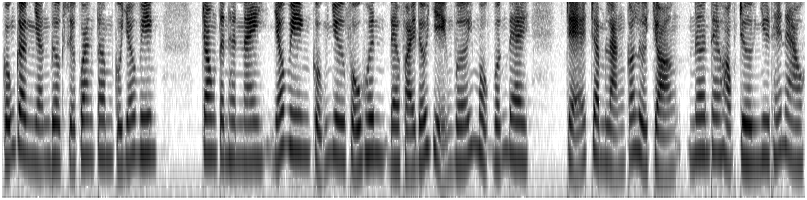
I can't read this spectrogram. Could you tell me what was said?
cũng cần nhận được sự quan tâm của giáo viên. Trong tình hình này, giáo viên cũng như phụ huynh đều phải đối diện với một vấn đề trẻ trầm lặng có lựa chọn nên theo học trường như thế nào.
